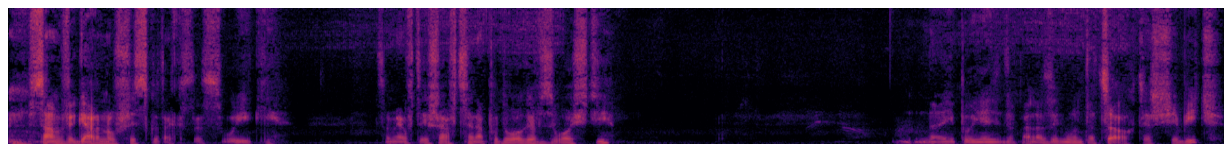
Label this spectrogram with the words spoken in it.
sam wygarnął wszystko tak ze słoiki, co miał w tej szafce na podłogę w złości. No i później do pana Zygmunta, co, chcesz się bić?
